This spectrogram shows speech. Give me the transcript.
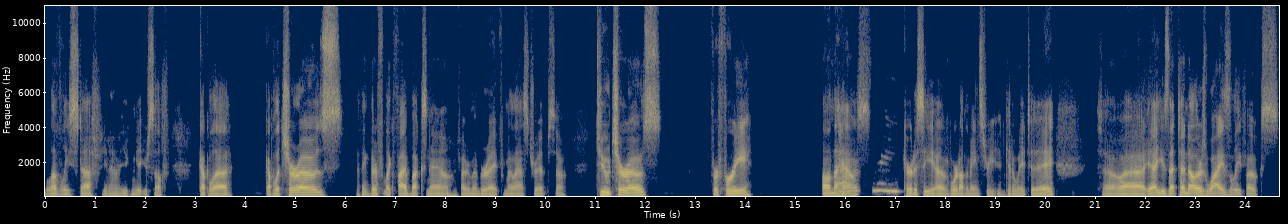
lovely stuff. You know, you can get yourself a couple of couple of churros. I think they're like five bucks now, if I remember right from my last trip. So, two churros for free on the house, courtesy of Word on the Main Street and Getaway today. So, uh, yeah, use that ten dollars wisely, folks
